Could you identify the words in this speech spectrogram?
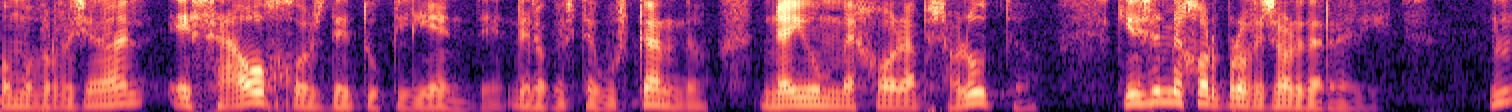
como profesional es a ojos de tu cliente, de lo que esté buscando. No hay un mejor absoluto. ¿Quién es el mejor profesor de Revit? ¿Mm?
